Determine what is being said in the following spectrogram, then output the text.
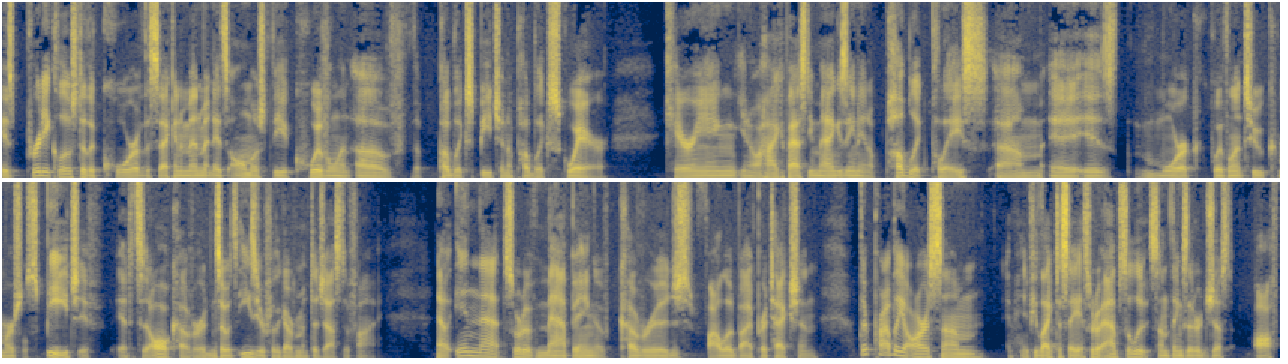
is pretty close to the core of the Second Amendment. It's almost the equivalent of the public speech in a public square. Carrying, you know, a high capacity magazine in a public place um, is more equivalent to commercial speech if it's at all covered, and so it's easier for the government to justify. Now, in that sort of mapping of coverage followed by protection, there probably are some, if you like to say it, sort of absolute, some things that are just off,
